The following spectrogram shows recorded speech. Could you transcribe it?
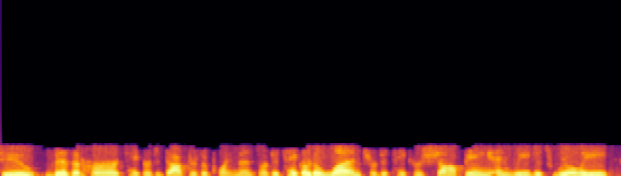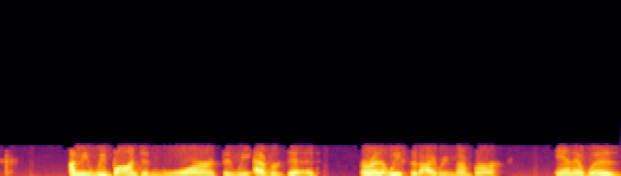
to visit her, take her to doctor's appointments, or to take her to lunch, or to take her shopping, and we just really, I mean, we bonded more than we ever did, or at least that I remember, and it was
